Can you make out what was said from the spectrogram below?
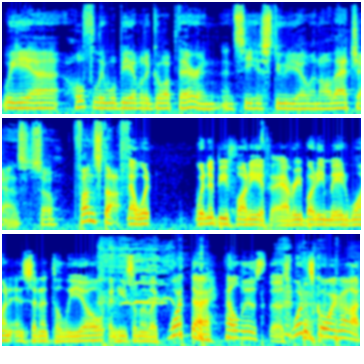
we uh, hopefully will be able to go up there and, and see his studio and all that jazz. So fun stuff. Now, would, wouldn't it be funny if everybody made one and sent it to Leo, and he's something like, "What the hell is this? What is going on?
